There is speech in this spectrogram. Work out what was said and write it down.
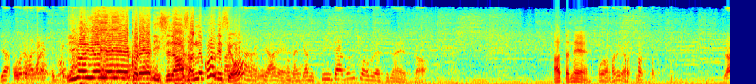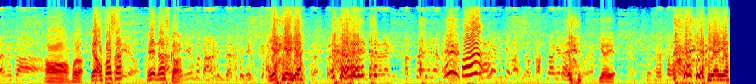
いや、俺、あれ、いやいやいやいやいや、これがリスナーさんの声ですよあれ、なんかあの、ツイッターとの勝負やったじゃないですか？あったね。俺、あれが好き。ラムさんああ、ほら。いや、おぱさんえ、なんすか？言うことあるんじゃないですか？いやいやいや。いやいや。いやいやいや、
